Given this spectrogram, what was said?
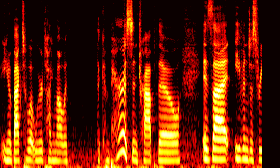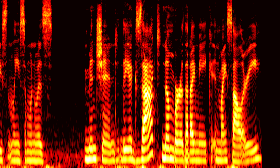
You know, back to what we were talking about with the comparison trap, though, is that even just recently, someone was mentioned the exact number that I make in my salary.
